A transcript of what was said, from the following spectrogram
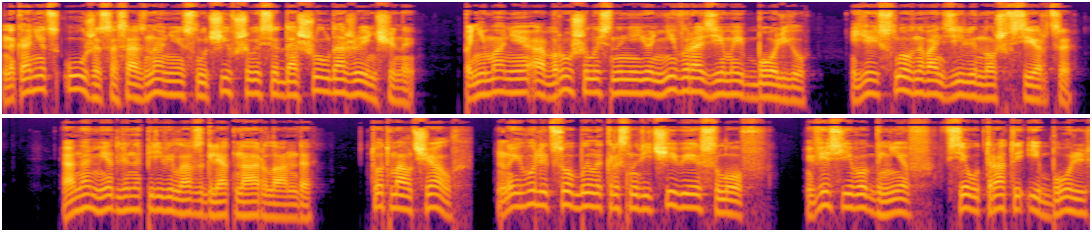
Наконец ужас осознания случившегося дошел до женщины. Понимание обрушилось на нее невыразимой болью. Ей словно вонзили нож в сердце. Она медленно перевела взгляд на Орландо. Тот молчал, но его лицо было красноречивее слов. Весь его гнев, все утраты и боль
